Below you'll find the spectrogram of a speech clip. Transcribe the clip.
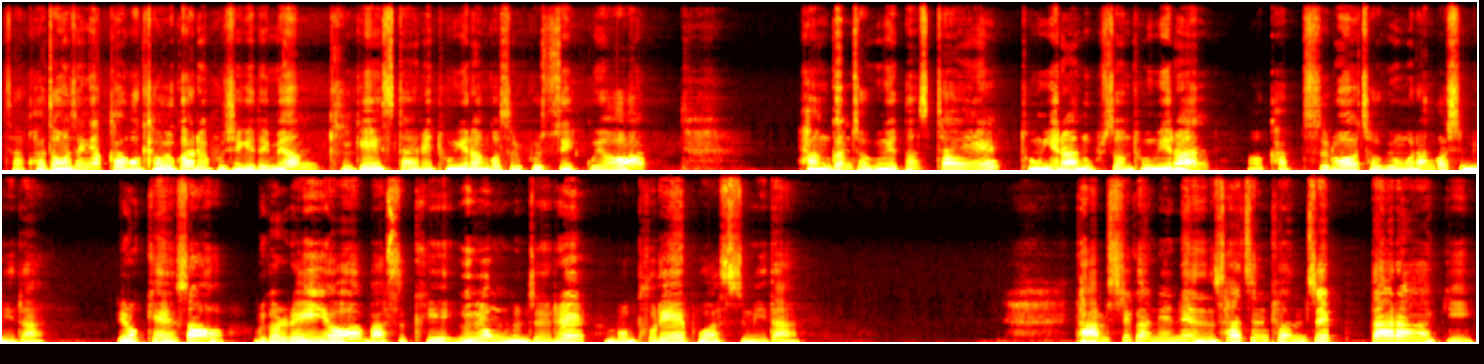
자, 과정을 생략하고 결과를 보시게 되면 두 개의 스타일이 동일한 것을 볼 수 있고요. 방금 적용했던 스타일, 동일한 옵션, 동일한 어, 값으로 적용을 한 것입니다. 이렇게 해서 우리가 layer mask의 응용 문제를 한번 풀이해 보았습니다. 다음 시간에는 사진 편집 따라하기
